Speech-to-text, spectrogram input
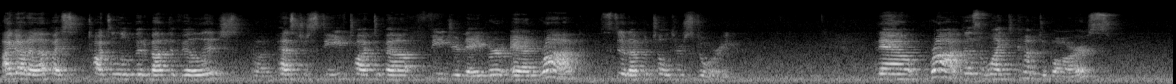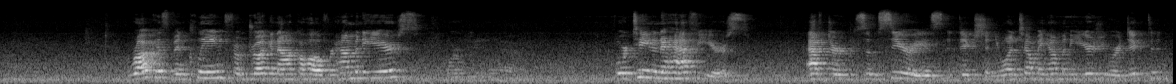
I got up, I talked a little bit about the village. Uh, Pastor Steve talked about feed your neighbor, and Rock stood up and told her story. Now, Rock doesn't like to come to bars. Rock has been clean from drug and alcohol for how many years? 14 and a half years after some serious addiction. You want to tell me how many years you were addicted?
